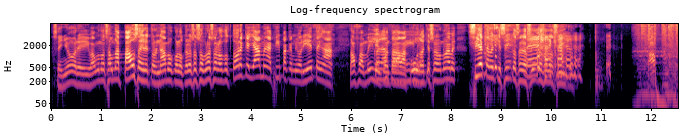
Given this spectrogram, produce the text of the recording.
Señores, y vámonos a una pausa y retornamos con lo que es los osobrosos. Los doctores que llamen aquí para que me orienten a la familia Con en cuanto a la vacuna. 809-725-0505.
